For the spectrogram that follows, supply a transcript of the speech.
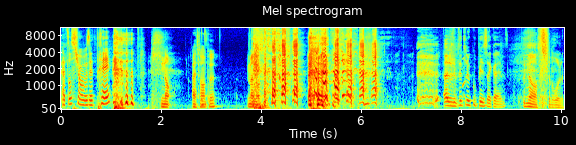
Attention, vous êtes prêts? Non, attends un peu. Maintenant, c'est Ah, je vais peut-être le couper, ça, quand même. Non, c'est très drôle.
